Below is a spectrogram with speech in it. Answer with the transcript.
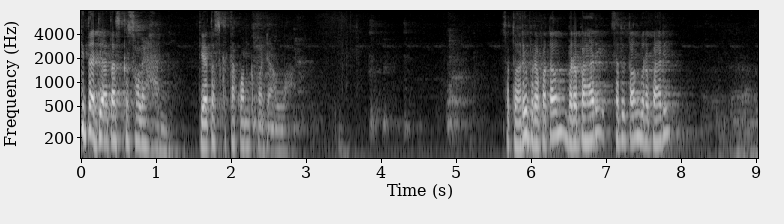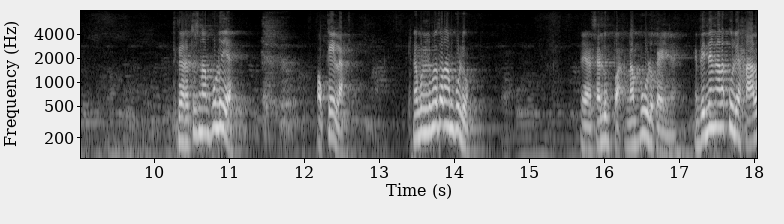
Kita di atas kesolehan, di atas ketakuan kepada Allah. Satu hari berapa tahun? Berapa hari? Satu tahun berapa hari? 360 ya? Oke okay lah. 65 atau 60? Ya, saya lupa. 60 kayaknya. Intinya ngalah kuliah hal,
